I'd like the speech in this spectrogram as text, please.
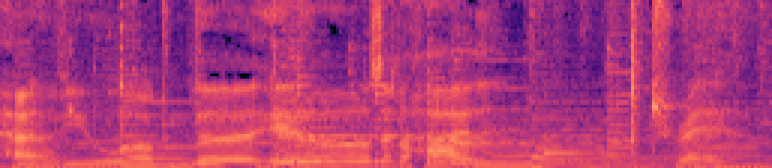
Have you walked the hills of a highland trail?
